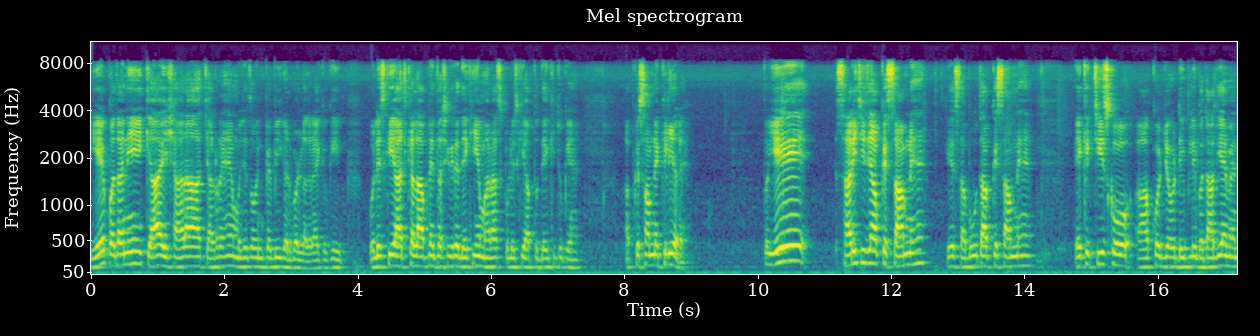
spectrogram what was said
ये पता नहीं क्या इशारा चल रहे हैं, मुझे तो इन पर भी गड़बड़ लग रहा है, क्योंकि पुलिस की आजकल आपने तस्वीरें देखी हैं, महाराष्ट्र पुलिस की आप तो देख ही चुके हैं। आपके सामने क्लियर है। तो ये सारी चीज़ें आपके सामने हैं, ये सबूत आपके सामने हैं। एक एक चीज़ को आपको जो डीपली बता दिया है मैंने।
